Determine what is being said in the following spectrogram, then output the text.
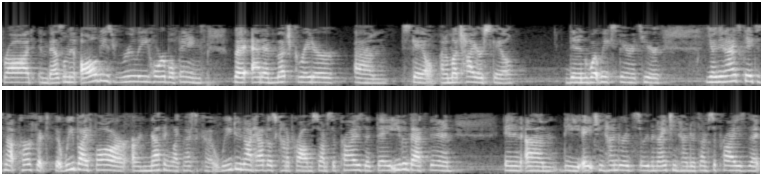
fraud, embezzlement, all these really horrible things, but at a much greater um, scale, at a much higher scale than what we experience here. You know, the United States is not perfect, but we by far are nothing like Mexico. We do not have those kind of problems, so I'm surprised that they, even back then, in um, the 1800s or even 1900s, I'm surprised that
